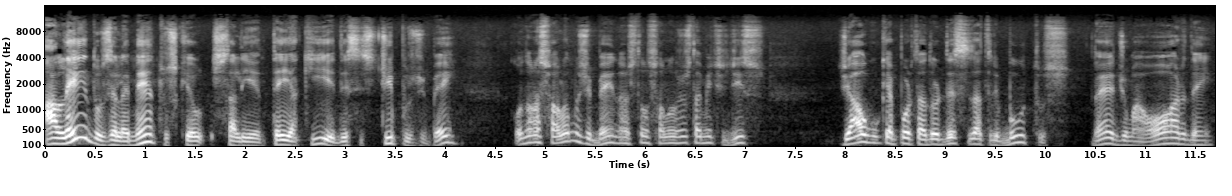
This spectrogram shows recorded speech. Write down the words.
além dos elementos que eu salientei aqui desses tipos de bem, quando nós falamos de bem, nós estamos falando justamente disso, de algo que é portador desses atributos, né, de uma ordem,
